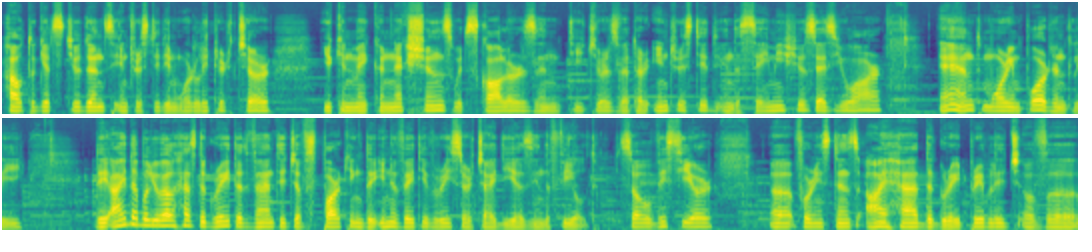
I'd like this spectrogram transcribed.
how to get students interested in world literature. You can make connections with scholars and teachers that are interested in the same issues as you are. And more importantly, the IWL has the great advantage of sparking the innovative research ideas in the field. So this year, uh, for instance, I had the great privilege of uh,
